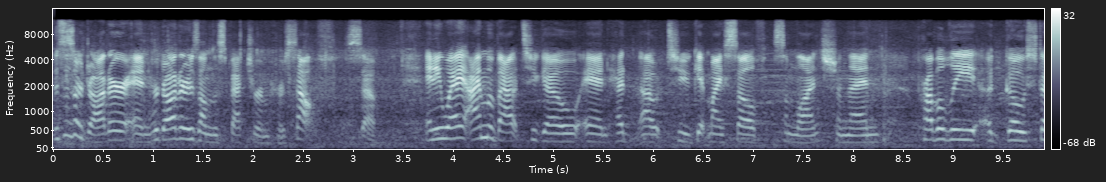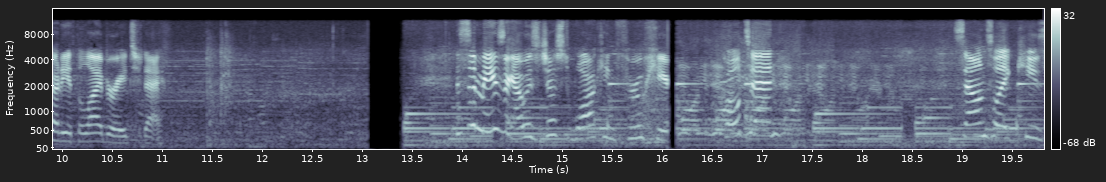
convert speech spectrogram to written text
this is her daughter and her daughter is on the spectrum herself. So anyway I'm about to go and head out to get myself some lunch and then probably uh, go study at the library today this is amazing. I was just walking through here. Colton. Sounds like he's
